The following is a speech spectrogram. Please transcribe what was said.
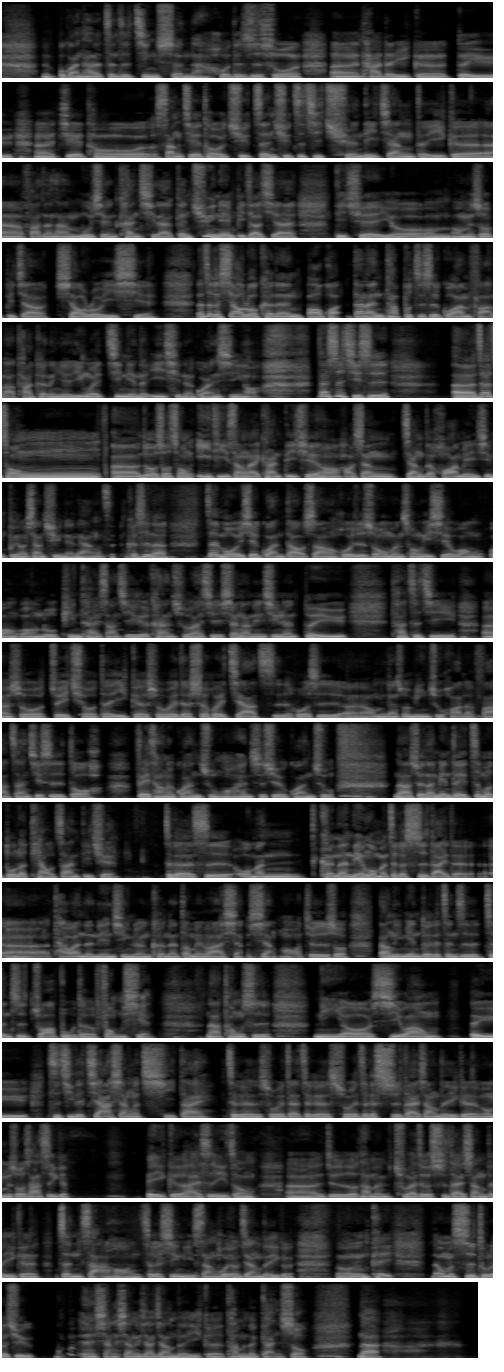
不管他的政治晋升啊，或者是说，呃，他的一个对于呃街头上街头去争取自己权利这样的一个呃发展上，目前看起来跟去年比较起来，的确有我们说比较削弱一些。那这个削弱可能包括，当然它不只是国安法了，它可能也因为今年的疫情的关系哈。但是其实。呃，再从呃，如果说从议题上来看，的确哈，好像这样的画面已经不用像去年那样子。可是呢，在某一些管道上，或者是说我们从一些网网网络平台上，其实可以看出来，其实香港年轻人对于他自己呃所追求的一个所谓的社会价值，或者是呃我们讲说民主化的发展，其实都非常的关注，很持续的关注。那虽然面对这么多的挑战，的确。这个是我们可能连我们这个世代的呃台湾的年轻人可能都没办法想象哦，就是说，当你面对了政治政治抓捕的风险，那同时你又希望对于自己的家乡的期待，这个所谓在这个所谓这个时代上的一个，我们说它是一个悲歌，还是一种呃，就是说他们处在这个时代上的一个挣扎哈，这个心理上会有这样的一个，我们可以我们试图的去。呃，想象一下这样的一个他们的感受，那。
